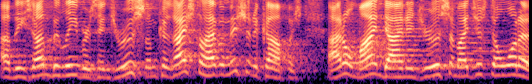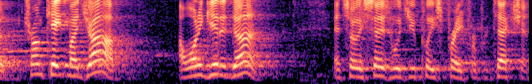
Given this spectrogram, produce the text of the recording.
of these unbelievers in Jerusalem, because I still have a mission accomplished. I don't mind dying in Jerusalem, I just don't want to truncate my job. I want to get it done. And so he says, Would you please pray for protection?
